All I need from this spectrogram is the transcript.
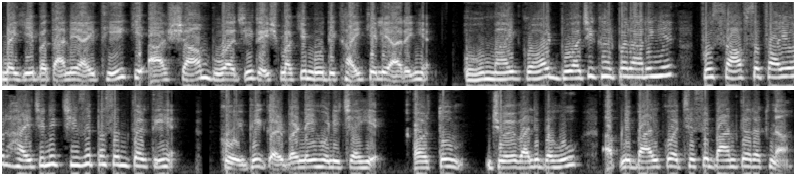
मैं ये बताने आई थी कि आज शाम बुआ जी रेशमा की मुँह दिखाई के लिए आ रही हैं। ओह माय गॉड बुआ जी घर पर आ रही हैं। वो साफ़ सफ़ाई और हाइजीनिक चीज़ें पसंद करती हैं। कोई भी गड़बड़ नहीं होनी चाहिए। और तुम, जुए वाली बहू, अपने बाल को अच्छे से बाँध कर रखना।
